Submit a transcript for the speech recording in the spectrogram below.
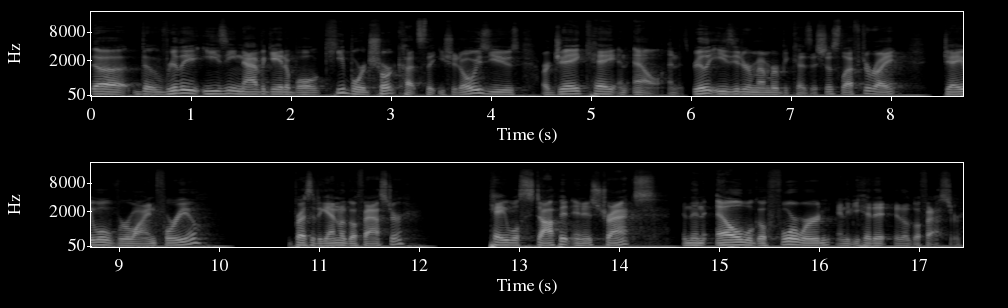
the, the really easy navigatable keyboard shortcuts that you should always use are J, K, and L. And it's really easy to remember because it's just left to right. J will rewind for you. you press it again, it'll go faster. K will stop it in its tracks. And then L will go forward, and if you hit it, it'll go faster.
